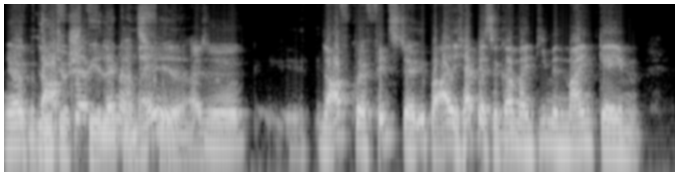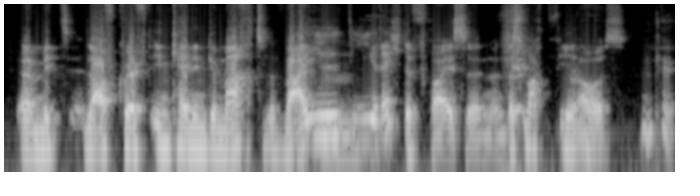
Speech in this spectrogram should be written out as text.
ja Videospiele ganz generell. viel. Also Lovecraft findest du ja überall. Ich habe ja sogar Mhm. mein Demon Mind Game äh, mit Lovecraft in Canon gemacht, weil Mhm. die Rechte frei sind. Und das macht viel aus. Okay.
